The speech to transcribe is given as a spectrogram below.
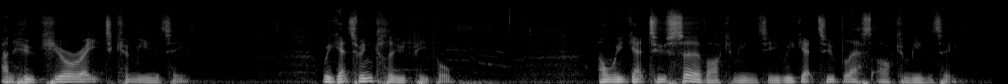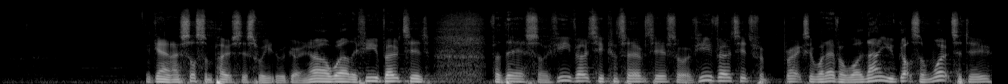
and who curate community, we get to include people and we get to serve our community. We get to bless our community. Again, I saw some posts this week that were going, oh, well, if you voted for this, or if you voted Conservatives, or if you voted for Brexit, whatever, well, now you've got some work to do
